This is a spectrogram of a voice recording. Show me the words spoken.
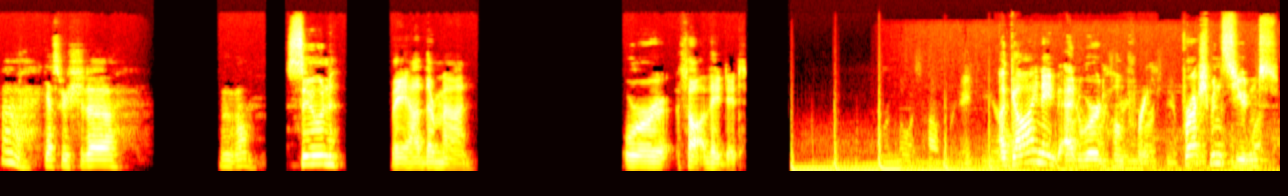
I guess we should, uh, move on. Soon, they had their man. Or thought they did. A guy named Edward Humphrey, freshman student.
